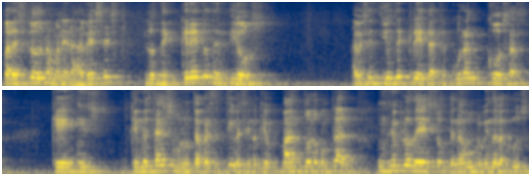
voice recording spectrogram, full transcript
Para decirlo de otra manera, a veces los decretos de Dios, a veces Dios decreta que ocurran cosas que, no están en su voluntad perceptiva, sino que van todo lo contrario. Un ejemplo de esto, de nuevo volviendo a la cruz,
